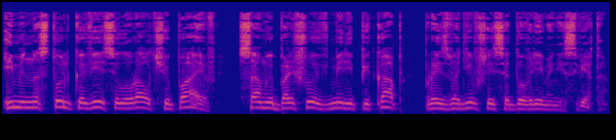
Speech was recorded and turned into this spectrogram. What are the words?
Именно столько весил Урал Чапаев, самый большой в мире пикап, производившийся до времени света.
